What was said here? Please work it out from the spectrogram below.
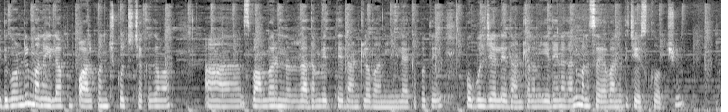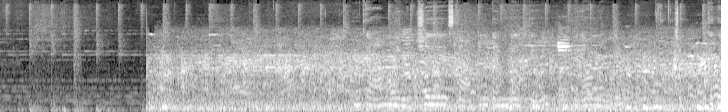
ఇదిగోండి మనం ఇలా పాలు పంచుకోవచ్చు చక్కగా. స్వామివారిని స్వామివారి రథం వెత్తే దాంట్లో కానీ లేకపోతే పువ్వులు జల్లే దాంట్లో కానీ ఏదైనా కానీ మన సేవ అనేది చేసుకోవచ్చు. ఇంకా వచ్చే స్టార్టింగ్ టైంలో అయితే ఎలా ఉందంటే చక్కగా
